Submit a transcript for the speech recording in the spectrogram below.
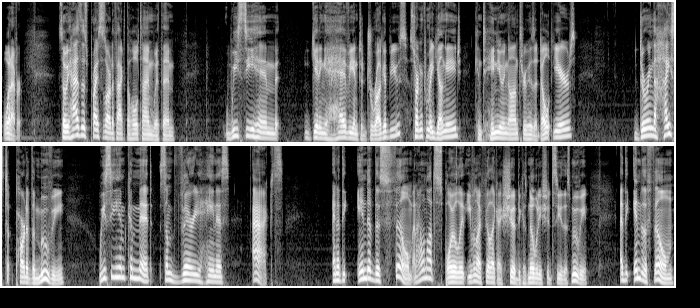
whatever. So he has this priceless artifact the whole time with him. We see him getting heavy into drug abuse, starting from a young age, continuing on through his adult years during the heist part of the movie, we see him commit some very heinous acts. And at the end of this film, and I will not spoil it, even though I feel like I should because nobody should see this movie, at the end of the film,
